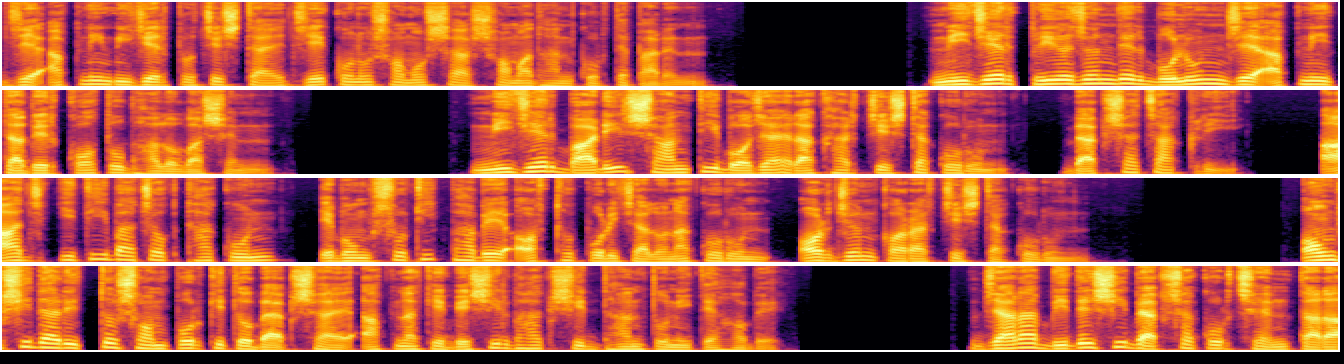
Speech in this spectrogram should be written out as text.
যে আপনি নিজের প্রচেষ্টায় যে কোনো সমস্যার সমাধান করতে পারেন। নিজের প্রিয়জনদের বলুন যে আপনি তাদের কত ভালোবাসেন। নিজের বাড়ির শান্তি বজায় রাখার চেষ্টা করুন, ব্যবসা, চাকরি। আজ ইতিবাচক থাকুন এবং সঠিকভাবে অর্থ পরিচালনা করুন, অর্জন করার চেষ্টা করুন। অংশীদারিত্ব সম্পর্কিত ব্যবসায় আপনাকে বেশিরভাগ সিদ্ধান্ত নিতে হবে। যারা বিদেশি ব্যবসা করছেন, তারা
